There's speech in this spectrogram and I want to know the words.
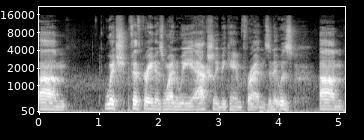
Yeah. Um, which fifth grade is when we actually became friends, and it was, um,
